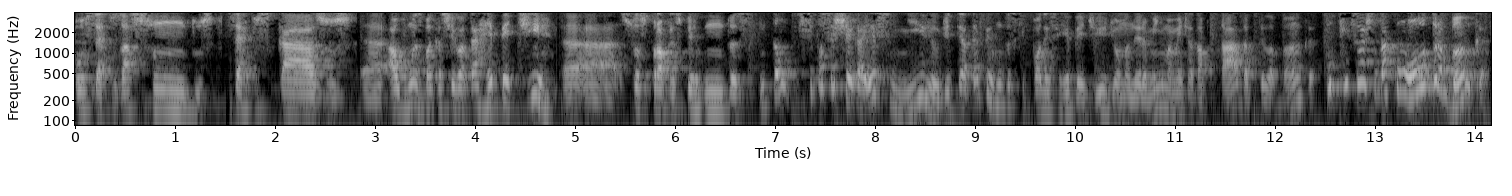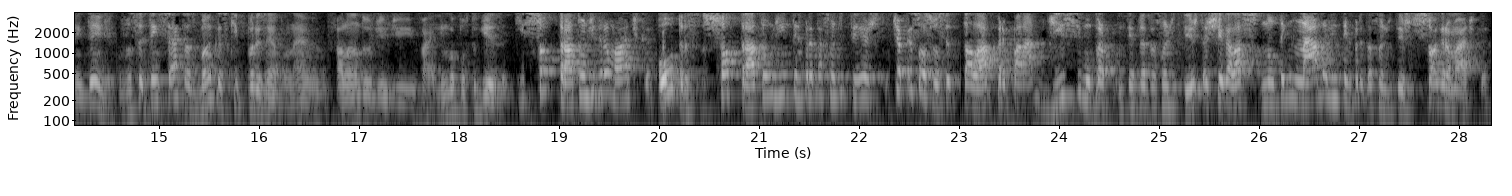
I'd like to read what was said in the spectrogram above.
ou certos assuntos, certos casos. Uh, algumas bancas chegam até a repetir uh, suas próprias perguntas. Então, se você chega a esse nível de ter até perguntas que podem se repetir de uma maneira minimamente adaptada pela banca, por que você vai estudar com outra banca? Entende? Você tem certas bancas que, por exemplo, né, falando de, de vai, língua portuguesa, que só tratam de gramática. Outras só tratam de interpretação de texto. Já pensou se você tá lá preparadíssimo para interpretação de texto, aí chega lá, não tem nada de interpretação de texto, só gramática?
